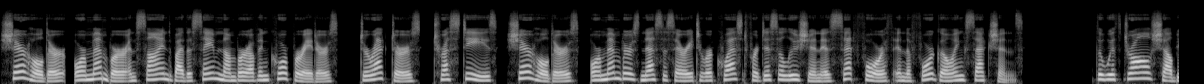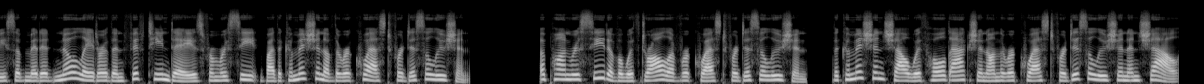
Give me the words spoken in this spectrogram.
shareholder, or member and signed by the same number of incorporators, directors, trustees, shareholders, or members necessary to request for dissolution is set forth in the foregoing sections. The withdrawal shall be submitted no later than 15 days from receipt by the Commission of the request for dissolution. Upon receipt of a withdrawal of request for dissolution, the Commission shall withhold action on the request for dissolution and shall,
